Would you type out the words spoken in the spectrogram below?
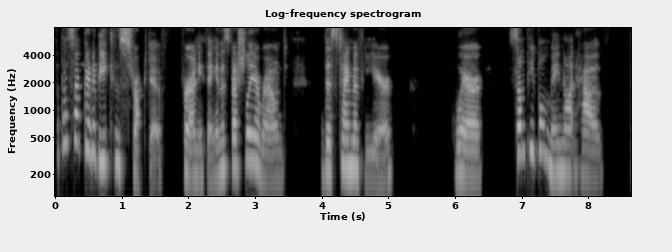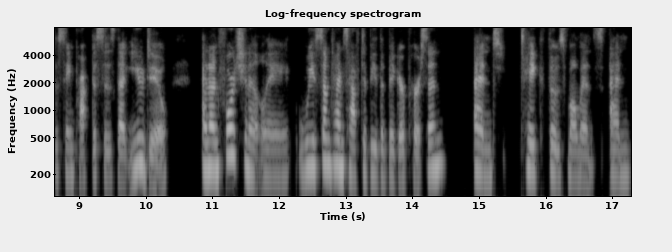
but that's not going to be constructive for anything and especially around this time of year where some people may not have the same practices that you do. And unfortunately, we sometimes have to be the bigger person and take those moments and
